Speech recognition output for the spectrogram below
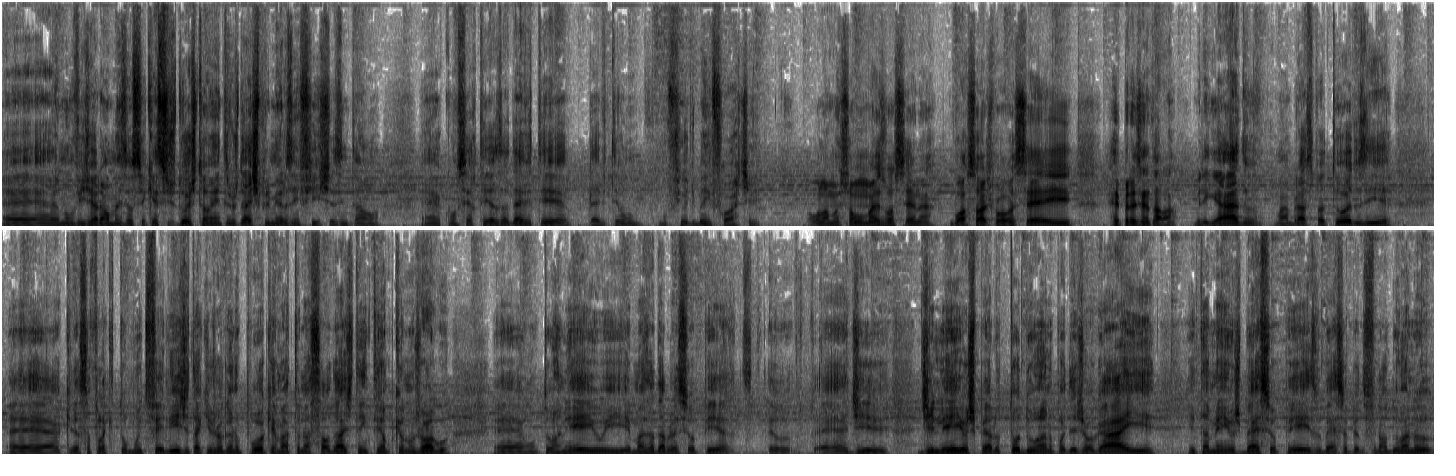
É, eu não vi geral, mas eu sei que esses dois estão entre os dez primeiros em fichas. Então, é, com certeza deve ter, deve ter um, um field bem forte aí. Vamos lá, mas somos mais você, né? Boa sorte para você e representa lá. Obrigado, um abraço para todos e é, queria só falar que estou muito feliz de estar aqui jogando poker, matando a saudade. Tem tempo que eu não jogo é, um torneio, e mas a WSOP eu, é, de, de lei eu espero todo ano poder jogar e, e também os BSOPs, o BSOP do final do ano.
